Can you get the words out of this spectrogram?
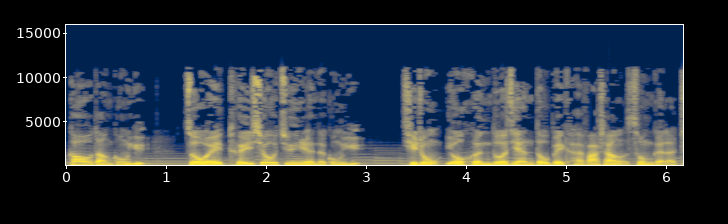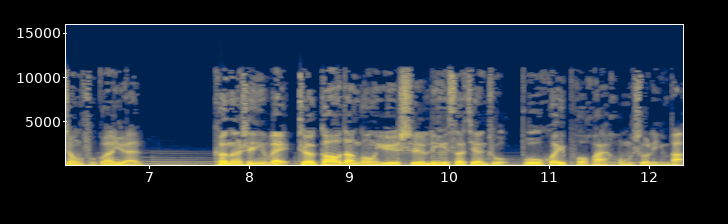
高档公寓，作为退休军人的公寓，其中有很多间都被开发商送给了政府官员，可能是因为这高档公寓是绿色建筑，不会破坏红树林吧。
